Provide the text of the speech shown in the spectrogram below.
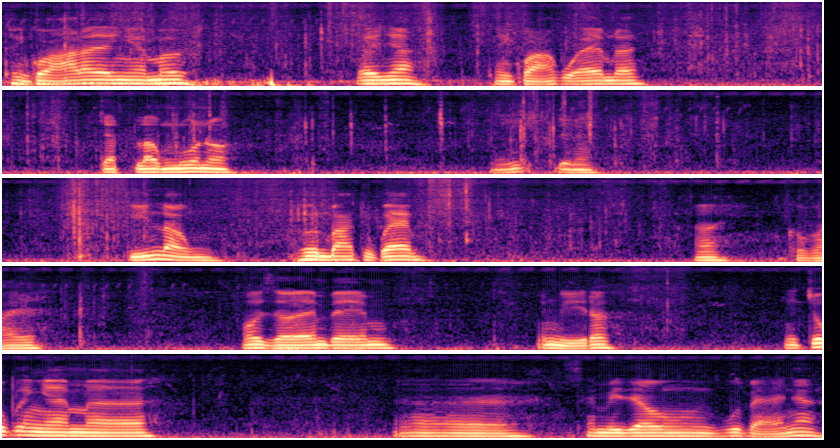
thành quả đây anh em ơi. Đây nha thành quả của em đây. Chặt lồng luôn rồi. Đấy đây này. Kín lồng hơn ba chục em. Đây có vay đây. Thôi giờ em về em em nghỉ thôi. Thì chúc anh em uh, uh, xem video vui vẻ nha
